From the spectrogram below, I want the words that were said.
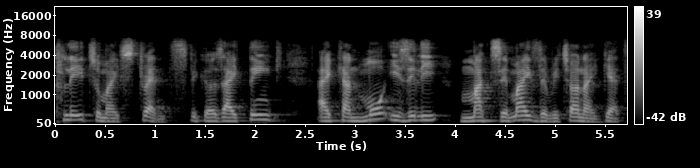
play to my strengths because I think I can more easily maximize the return I get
